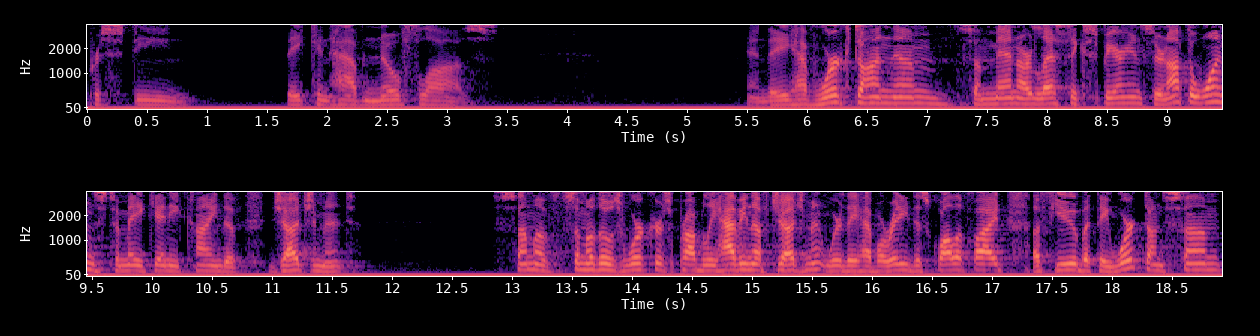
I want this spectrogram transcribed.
pristine. They can have no flaws and they have worked on them. Some men are less experienced. They're not the ones to make any kind of judgment. Some of, some of those workers probably have enough judgment where they have already disqualified a few, but they worked on some,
